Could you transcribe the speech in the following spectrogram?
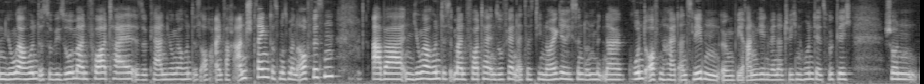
Ein junger Hund ist sowieso immer ein Vorteil. Also klar, ein junger Hund ist auch einfach anstrengend, das muss man auch wissen. Aber ein junger Hund ist immer ein Vorteil insofern, als dass die neugierig sind und mit einer Grundoffenheit ans Leben irgendwie rangehen. Wenn natürlich ein Hund jetzt wirklich schon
